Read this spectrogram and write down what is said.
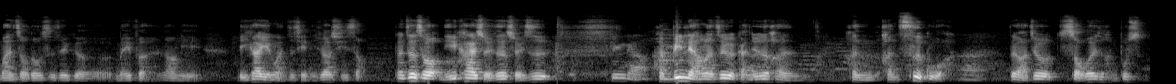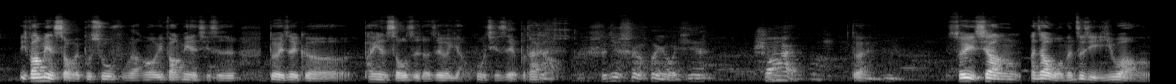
满手都是这个眉粉，然后你离开岩馆之前你就要洗手，但这时候你一开水，这个水是冰凉，很冰凉的，这个感觉是很很很刺骨啊，嗯，对吧？就手会很不舒，一方面手也不舒服，然后一方面其实对这个攀岩手指的这个养护其实也不太好。实际是会有一些伤害的问题。对，嗯所以像按照我们自己以往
